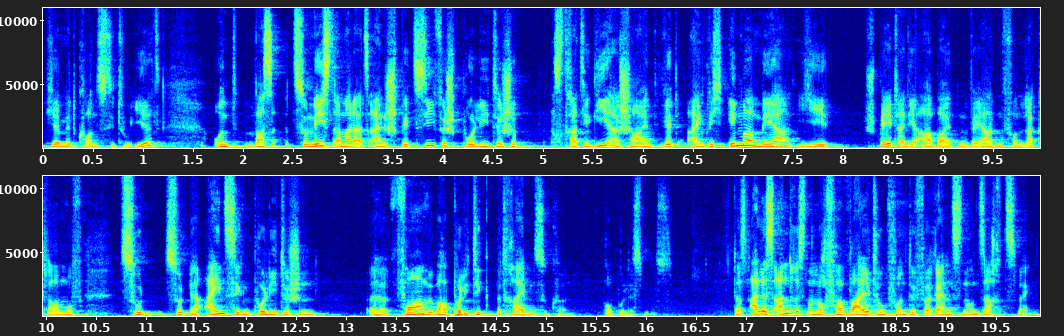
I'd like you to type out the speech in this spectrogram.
hiermit konstituiert. Und was zunächst einmal als eine spezifisch politische Strategie erscheint, wird eigentlich immer mehr, je später die Arbeiten werden von Laclau-Muff, zu, zu der einzigen politischen äh, Form, überhaupt Politik betreiben zu können. Populismus. Das alles andere ist nur noch Verwaltung von Differenzen und Sachzwängen.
